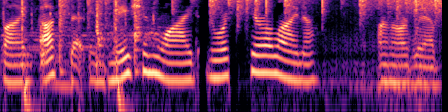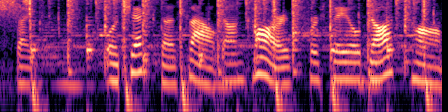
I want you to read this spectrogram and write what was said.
Find us at in Nationwide, North Carolina on our website or check us out on carsforsale.com.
